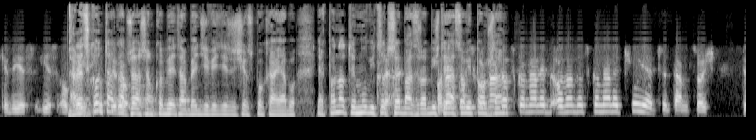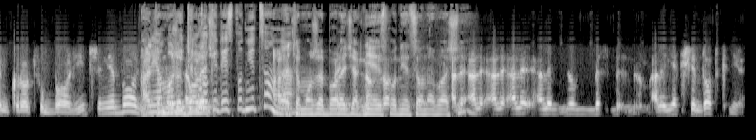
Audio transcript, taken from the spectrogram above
kiedy jest, jest ok. Ale skąd taka, przepraszam, kobieta będzie wiedzieć, że się uspokaja? Bo jak pan o tym mówi, co trzeba zrobić, to ja sobie dos- ona pomyślałem, doskonale, ona doskonale czuje, czy tam coś w tym kroczu boli, czy nie boli. Ale Ale to ją może boli tylko, boleć- kiedy jest podniecona. ale to może boleć, jak No, nie jest no, podniecona właśnie. Ale, ale, ale, ale, ale, no bez, no, ale jak się dotknie?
